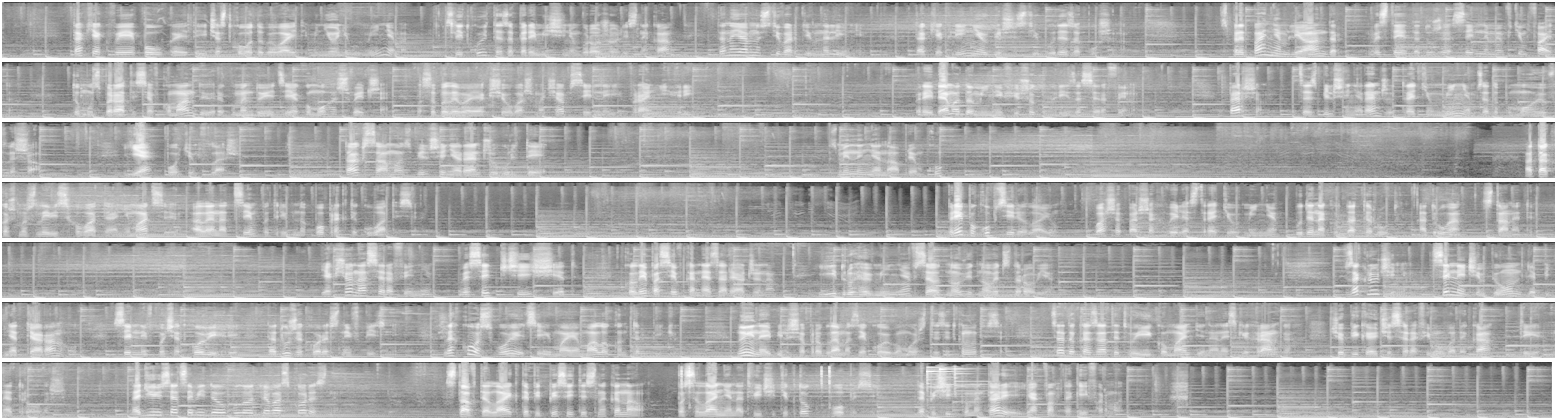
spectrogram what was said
Так як ви поукаєте і частково добиваєте міньйонів уміннями, слідкуйте за переміщенням ворожого лісника та наявності вардів на лінії, так як лінія в більшості буде запушена. З придбанням Ліандр ви стаєте дуже сильними в тімфайтах, тому збиратися в командою рекомендується якомога швидше, особливо якщо ваш матчап сильний в ранній грі. Перейдемо до міні-фішок в грі за Серафину. Перше це збільшення ренджу третім вмінням за допомогою флеша. Є потім флеш. Так само збільшення ренджу ульти. Змінення напрямку. А також можливість сховати анімацію, але над цим потрібно попрактикуватися. При покупці релаю ваша перша хвиля з третього вміння буде накладати рут, а друга станете. Якщо на серафіні висить чий щит, коли пасивка не заряджена, її друге вміння все одно відновить здоров'я. В заключенні, сильний чемпіон для підняття рангу, сильний в початковій грі та дуже корисний в пізній. Легко освоюється і має мало контрпіків. Ну і найбільша проблема, з якою ви можете зіткнутися, це доказати твоїй команді на низьких рангах, що пікаючи Серафіму в АДК, ти не тролиш. Надіюся, це відео було для вас корисним. Ставте лайк та підписуйтесь на канал. Посилання на Twitch і TikTok в описі. Та пишіть коментарі, як вам такий формат.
